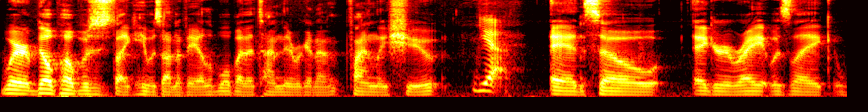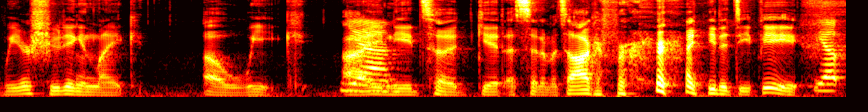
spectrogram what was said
where Bill Pope was just like he was unavailable by the time they were going to finally shoot, Yeah. And so Edgar Wright was like, "We are shooting in like a week. Yeah. I need to get a cinematographer. I need a DP." Yep.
